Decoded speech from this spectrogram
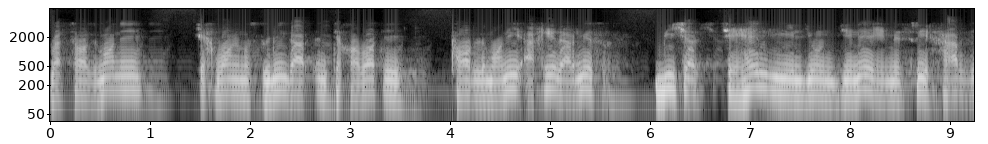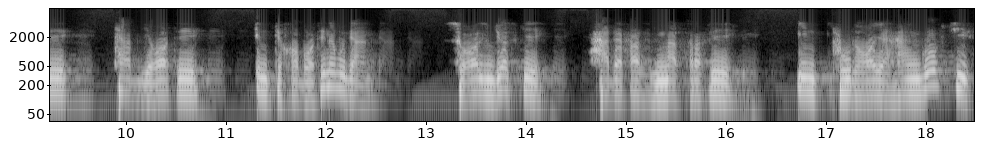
و سازمان اخوان مسلمین در انتخابات پارلمانی اخیر در مصر بیش از چهل میلیون جنه مصری خرج تبلیغات انتخاباتی نمودند. سوال اینجاست که هدف از مصرف این پولهای هنگفت چیست؟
